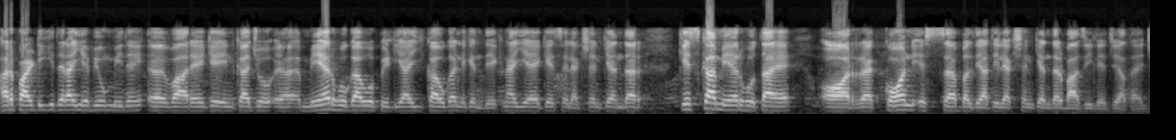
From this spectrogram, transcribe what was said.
हर पार्टी की तरह ये भी उम्मीदें वा रहे हैं कि इनका जो मेयर होगा वो पीटीआई का होगा, लेकिन देखना यह है कि इस इलेक्शन के अंदर किसका मेयर होता है, और कौन इस बल्दियाती इलेक्शन के अंदर बाजी ले जाता है। जी।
